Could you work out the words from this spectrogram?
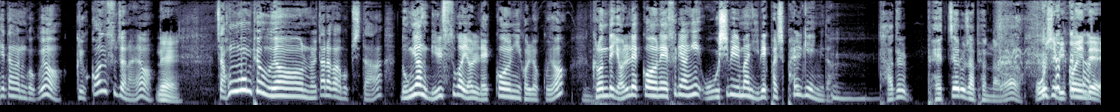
해당하는 거고요. 그리고 건수잖아요. 네. 자, 홍문표 의원을 따라가 봅시다. 농약 밀수가 14건이 걸렸고요. 그런데 14건의 수량이 51만 288개입니다. 다들 배째로 잡혔나 봐요. 52건인데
